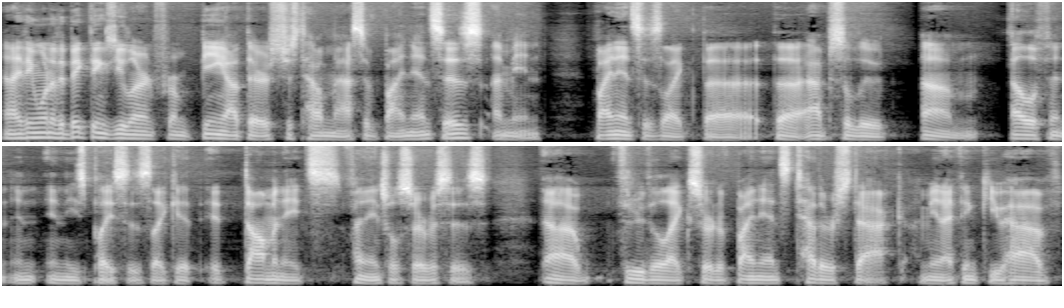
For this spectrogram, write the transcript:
And I think one of the big things you learn from being out there is just how massive Binance is. I mean, Binance is like the the absolute um, elephant in, in these places. Like it it dominates financial services uh, through the like sort of Binance Tether stack. I mean, I think you have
